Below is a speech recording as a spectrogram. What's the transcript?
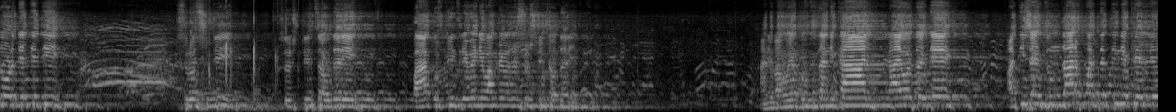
तोड देते ती. सृष्टी सृष्टी चौधरी पहा कुस्ती त्रिवेणी वाकडे वर्सेस सृष्टी चौधरी. आणि बघूया कुस्तीचा निकाल काय होतोय ते. अतिशय जुमदार पद्धतीने खेळले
